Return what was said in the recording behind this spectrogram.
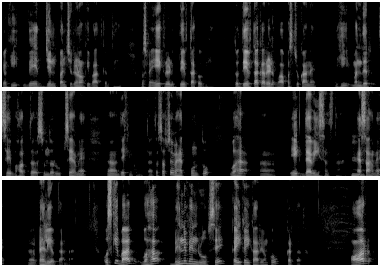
क्योंकि वेद जिन पंच ऋणों की बात करते हैं उसमें एक ऋण देवता को भी है। तो देवता का ऋण वापस चुकाने ही मंदिर से बहुत सुंदर रूप से हमें देखने को मिलता है। तो सबसे महत्वपूर्ण तो वह एक दैवी संस्था है। हम्म। ऐसा हमें पहली अवधारणा उसके बाद वह भिन्न भिन्न रूप से कई कई कार्यों को करता था। और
